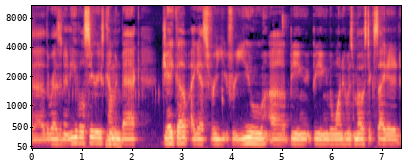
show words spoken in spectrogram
uh, the Resident Evil series Mm. coming back. Jacob, I guess for you, for you uh, being being the one who is most excited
